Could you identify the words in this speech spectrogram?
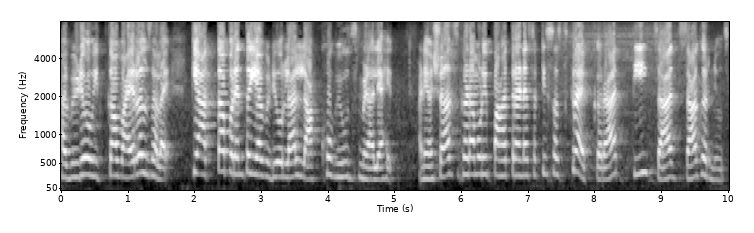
हा व्हिडिओ इतका व्हायरल झालाय की आत्तापर्यंत या व्हिडिओला लाखो व्ह्यूज मिळाले आहेत. आणि अशाच घडामोडी पाहत राहण्यासाठी सबस्क्राईब करा. तीचा जागर न्यूज.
